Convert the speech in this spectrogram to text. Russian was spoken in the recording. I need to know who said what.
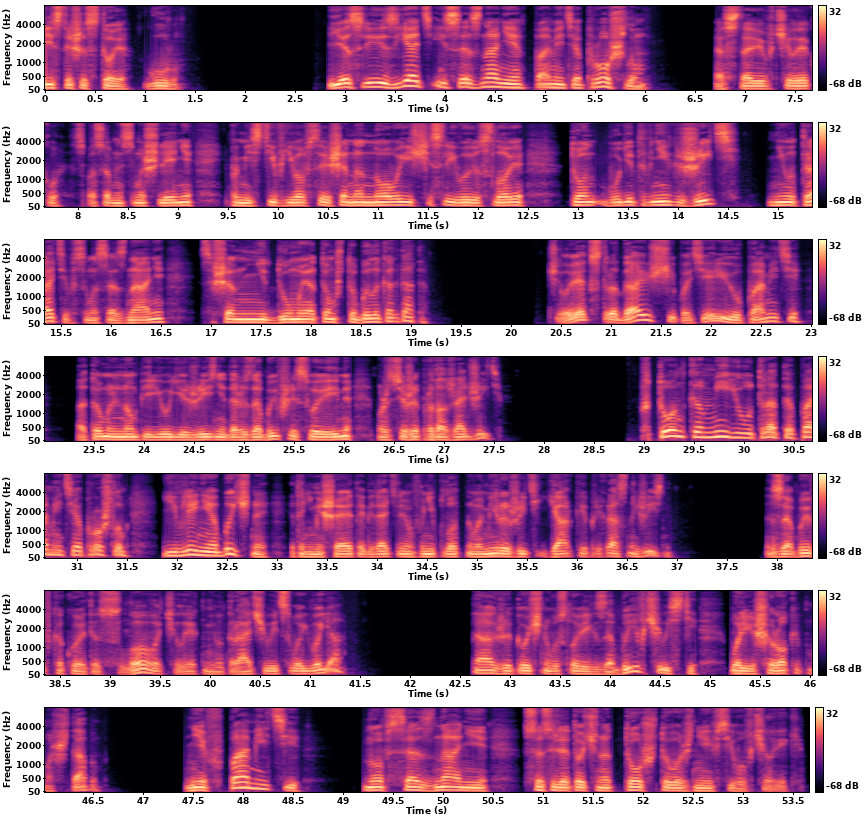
Speaker 1: 306. Гуру. Если изъять из сознания память о прошлом, оставив человеку способность мышления и поместив его в совершенно новые счастливые условия, то он будет в них жить, не утратив самосознание, совершенно не думая о том, что было когда-то. Человек, страдающий потерей памяти о том или ином периоде жизни, даже забывший свое имя, может все же продолжать жить. В тонком мире утрата памяти о прошлом — явление обычное, это не мешает обитателям внеплотного мира жить яркой и прекрасной жизнью. Забыв какое-то слово, человек не утрачивает своего «я». Также точно в условиях забывчивости, более широким масштабом. Не в памяти, но в сознании сосредоточено то, что важнее всего в человеке.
